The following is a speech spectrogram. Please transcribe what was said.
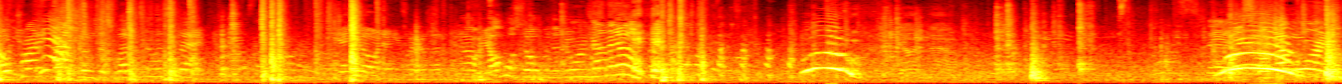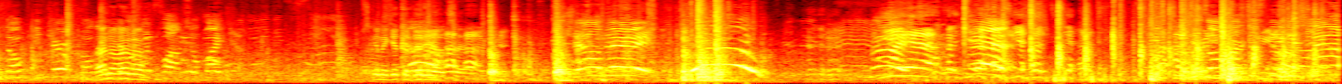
Don't try to catch him, just let him do his thing. He ain't going anywhere, let him do No, he almost opened the door and got out. Woo! Done now. Hey, he's still got more in him. Don't be careful. Don't I know, I know. flops. He'll bite you. Just gonna get the videotape. Shelby! Woo! Nice! Yeah, yes, yes, yes. It's almost as big as you!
